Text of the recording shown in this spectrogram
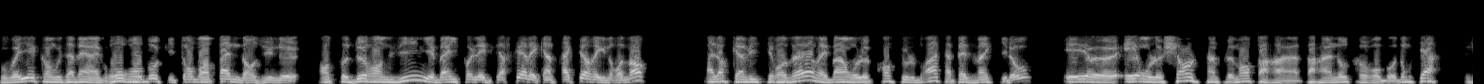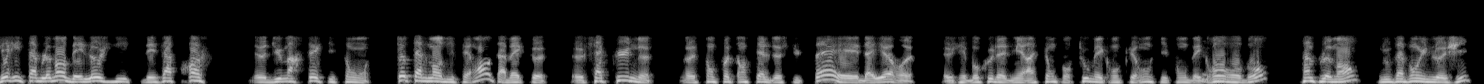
Vous voyez, quand vous avez un gros robot qui tombe en panne dans une entre deux rangs de vignes, eh ben il faut l'exercer avec un tracteur et une remorque, alors qu'un Rover, eh ben on le prend sous le bras, ça pèse 20 kilos et, euh, et on le change simplement par un par un autre robot. Donc il y a véritablement des logiques, des approches euh, du marché qui sont totalement différentes, avec chacune euh, son potentiel de succès. Et d'ailleurs, euh, j'ai beaucoup d'admiration pour tous mes concurrents qui font des gros robots. Simplement, nous avons une logique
